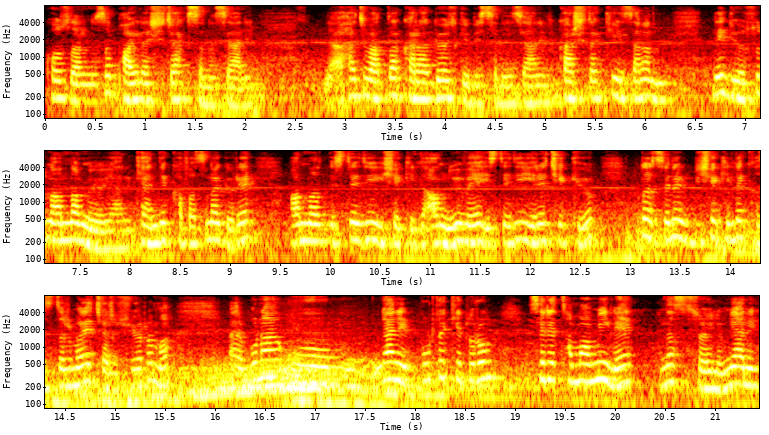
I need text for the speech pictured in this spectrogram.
Kozlarınızı paylaşacaksınız yani. Hacivat'la Karagöz gibisiniz yani. Karşıdaki insana ne diyorsun anlamıyor yani. Kendi kafasına göre anla, istediği şekilde anlıyor ve istediği yere çekiyor. Bu da seni bir şekilde kızdırmaya çalışıyor ama yani buna yani buradaki durum seni tamamıyla nasıl söyleyeyim yani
